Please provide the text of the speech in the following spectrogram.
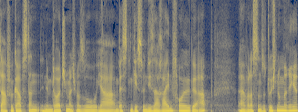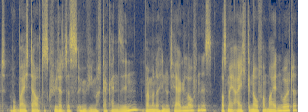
dafür gab es dann in dem Deutschen manchmal so, ja, am besten gehst du in dieser Reihenfolge ab, äh, war das dann so durchnummeriert, wobei ich da auch das Gefühl hatte, das irgendwie macht gar keinen Sinn, weil man da hin und her gelaufen ist, was man ja eigentlich genau vermeiden wollte.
